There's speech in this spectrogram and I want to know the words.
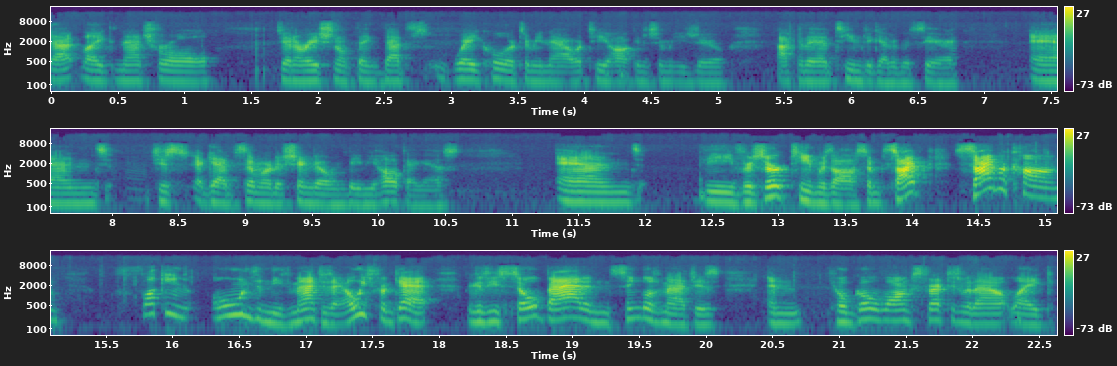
that like natural generational thing that's way cooler to me now with t-hawk and shimizu after they had teamed together this year and just again similar to shingo and baby hulk i guess and the berserk team was awesome Cy- Cyber Kong fucking owns in these matches i always forget because he's so bad in singles matches and he'll go long stretches without like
